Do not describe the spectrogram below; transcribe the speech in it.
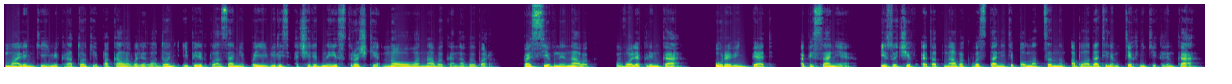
Маленькие микротоки покалывали ладонь, и перед глазами появились очередные строчки нового навыка на выбор. Пассивный навык, воля клинка, уровень 5, описание. Изучив этот навык, вы станете полноценным обладателем техники клинка.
